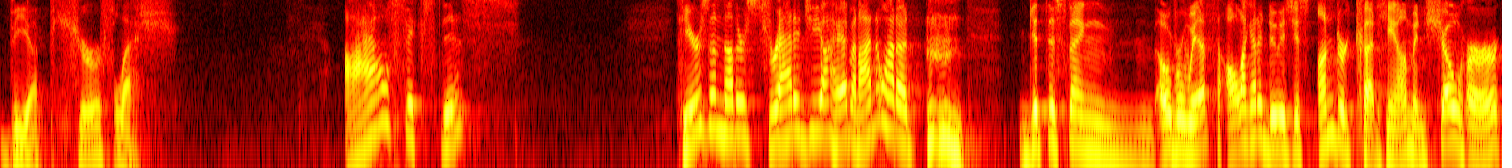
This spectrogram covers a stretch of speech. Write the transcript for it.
via pure flesh. I'll fix this. Here's another strategy I have, and I know how to get this thing over with. All I got to do is just undercut him and show her,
